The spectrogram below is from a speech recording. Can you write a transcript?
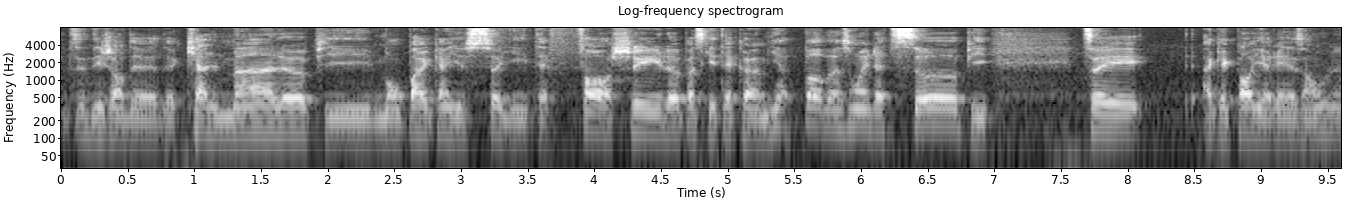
Des genres de, de calmants, là. Puis mon père, quand il a su ça, il était fâché, là, parce qu'il était comme, il n'y a pas besoin de ça. Puis, tu sais, à quelque part, il a raison, là.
